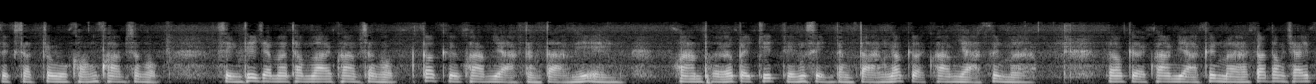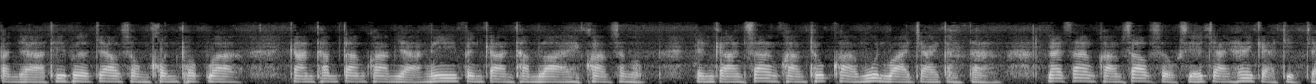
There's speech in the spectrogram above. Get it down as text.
ศึกศัตรูของความสงบ สิ่งที่จะมาทำลายความสงบก็คือความอยากต่างๆ นี้เอง ความเผลอไปคิดถึงสิ่งต่างๆ แล้วเกิดความอยากขึ้นมาเราเกิดความอยากขึ้นมาก็ต้องใช้ปัญญาที่พระเจ้าทรงค้นพบว่า การทำตามความอยากนี้เป็นการทำลายความสงบ เป็นการสร้างความทุกข์ความวุ่นวายใจต่างๆ และสร้างความเศร้าโศกเสียใจให้แก่จิตใจ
